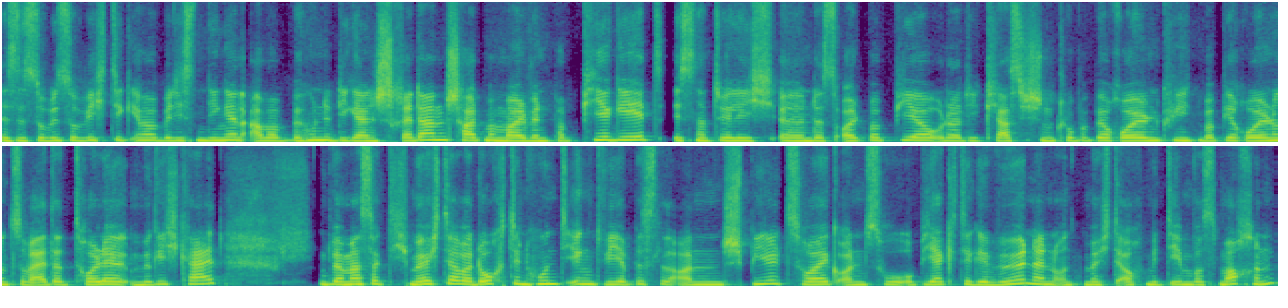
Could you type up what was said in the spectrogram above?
Das ist sowieso wichtig immer bei diesen Dingen. Aber bei Hunden, die gerne schreddern, schaut man mal, wenn Papier geht, ist natürlich äh, das Altpapier oder die klassischen Klopapierrollen, Küchenpapierrollen und so weiter tolle Möglichkeit. Und wenn man sagt, ich möchte aber doch den Hund irgendwie ein bisschen an Spielzeug, an so Objekte gewöhnen und möchte auch mit dem was machen,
